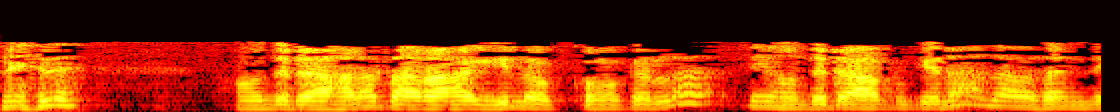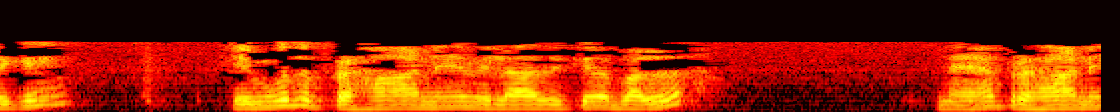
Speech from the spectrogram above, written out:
නේද? හොඳට අහලා තරහ ගිහලා ඔක්කොම කරලා මේ හොඳට ආපු කෙනා දවසන් දෙකෙන් ඒ මොකද ප්‍රහාණය වෙලාද කියලා බලලා නෑ ප්‍රහාණය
